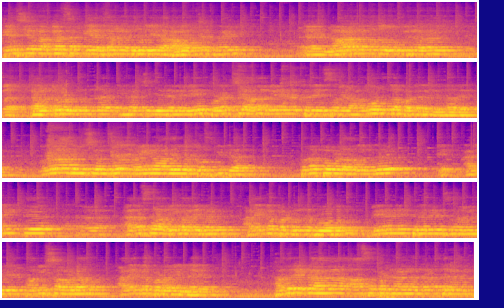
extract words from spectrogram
தேசிய மக்கள் சக்தி அரசாங்கத்தினுடைய அமைச்சர்கள் நாடாளுமன்ற உறுப்பினர்கள் கலந்து கொள்கின்ற நிகழ்ச்சி நிரலிலே தொடர்ச்சியாக வேலை சபை அனுமதிக்கப்பட்டிருக்கின்றது. முதலாவது விஷயம் சார் மைனாதிபர் ஹாஸ்பிட்டல் திறப்பு விழாவுக்கு அனைத்து அரசு அதிகாரிகள் அழைக்கப்பட்டிருந்த போதும் வேலை பிரதேசங்களுடைய தவிசாளர் அழைக்கப்படவில்லை. கதிரைக்காக ஆசைப்பட்டாங்க அந்த இடத்துல நான்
